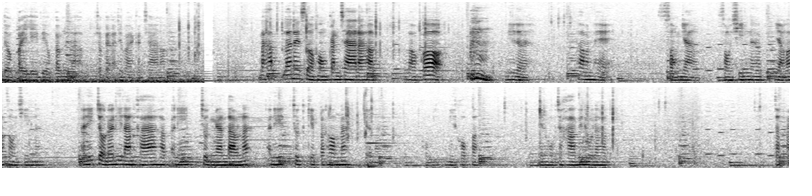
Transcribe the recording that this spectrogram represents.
เดี๋ยวไปรีวิวแป๊บนึงนะครับ จะไปอธิบายกัญชาเนาะ นะครับ และในส่วนของกัญชานะครับ เราก็ นี่เลยผ้ามันแผ่สองอย่างสองชิ้นนะครับ อย่างละสองชิ้นนะ อันนี้จดไว้ที่ร้านค้าครับ อันนี้จุดงานดำนะ อันนี้จุดเก็บกระท่อมนะ เดี๋ยวนะผมจะค้าไปดูนะครับ จัดไป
